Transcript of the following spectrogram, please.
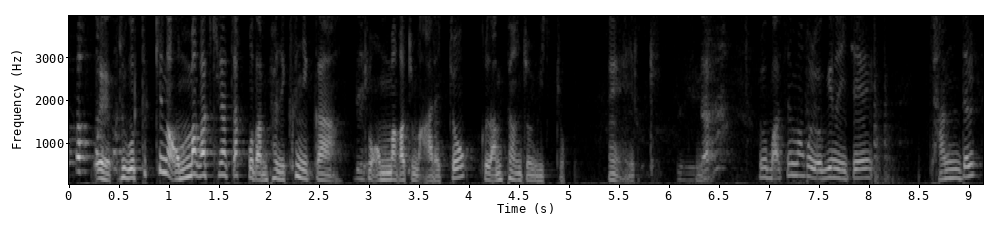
네, 그리고 특히나 엄마가 키가 작고 남편이 크니까 네. 좀 엄마가 좀 아래쪽, 그리고 남편은 좀 위쪽. 네, 이렇게. 맞습니다. 그리고 마지막으로 여기는 이제 잔들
